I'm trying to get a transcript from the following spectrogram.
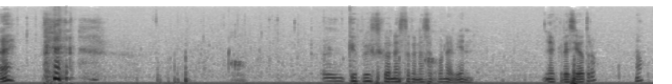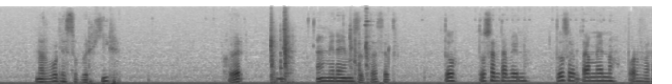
¿Eh? ¿Qué pez con esto que no se pone bien? ¿Ya creció otro? ¿No? Un árbol es sumergir. A ver. Ah, mira, ya me soltaste otro. Tú, tú suéltame uno. Tú suéltame uno, porfa.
